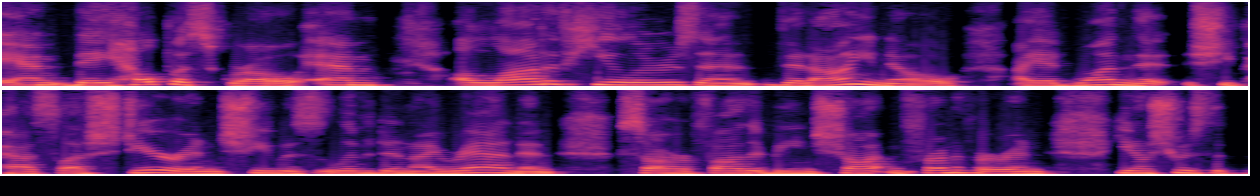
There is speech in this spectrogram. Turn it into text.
And and they help us grow. And a lot of healers and that I know, I had one that she passed last year, and she was lived in Iran and saw her father being shot in front of her, and you know she was the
